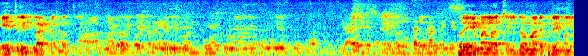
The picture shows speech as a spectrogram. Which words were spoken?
A three flat number three Premala Chilukamari Premala.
